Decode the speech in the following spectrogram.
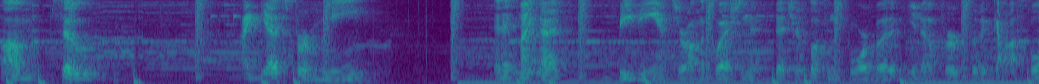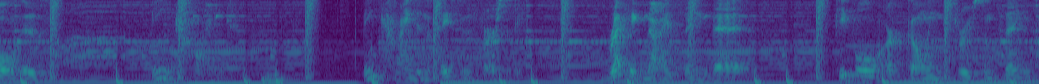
Um, so I guess for me, and it might not be the answer on the question that, that you're looking for, but you know, for, for the gospel is being kind. Being kind in the face of adversity. Recognizing that people are going through some things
